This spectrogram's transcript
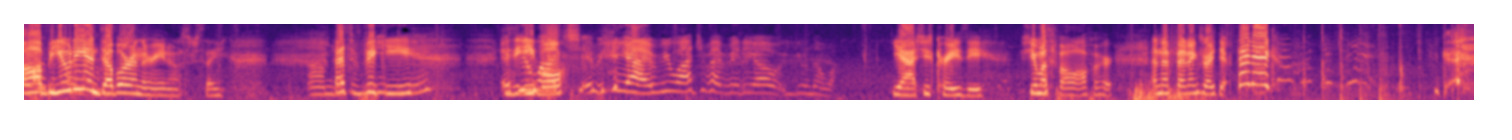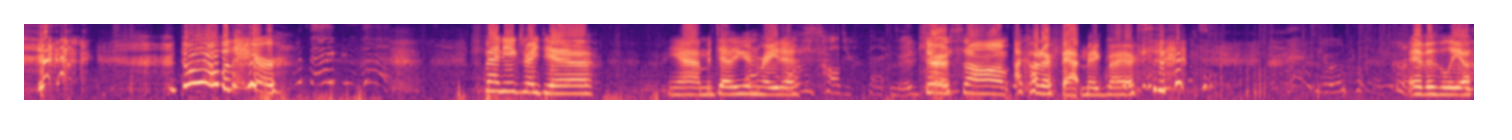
Uh, Beauty and Double are in the arena, just saying. Um, That's Vicky. Vicky. She's if you evil. Watch, if, yeah, if you watch my video, you know what. Yeah, she's crazy. She almost fell off of her. And then Fennec's right there. Fennec! Throw over there! What the heck is that? Fennec's right there. Yeah, Medallion Accidentally Raiders. called her fat Meg. There's some. I called her Fat Meg by accident. Hey, there's Leah.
